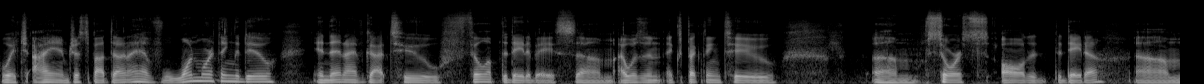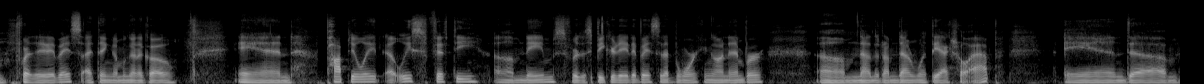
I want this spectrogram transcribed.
which I am just about done. I have one more thing to do, and then I've got to fill up the database. Um, I wasn't expecting to um, source all the, the data um, for the database. I think I'm going to go and populate at least 50 um, names for the speaker database that I've been working on Ember. Um, now that I'm done with the actual app, and um,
